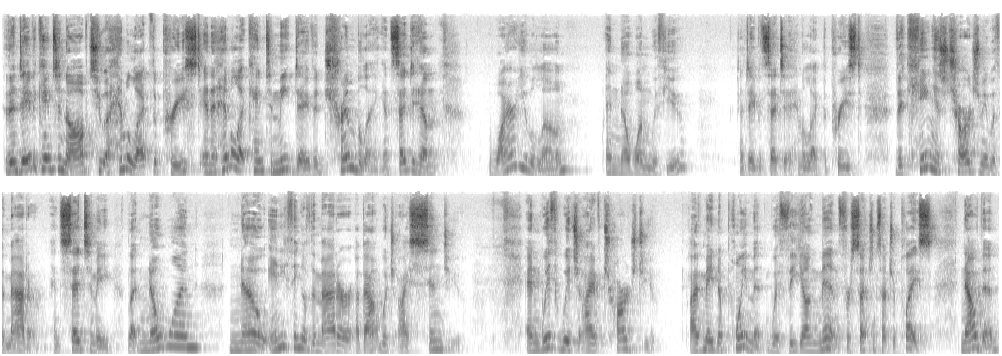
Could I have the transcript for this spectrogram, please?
Then David came to Nob to Ahimelech the priest, and Ahimelech came to meet David, trembling, and said to him, Why are you alone, and no one with you? And David said to Ahimelech the priest, The king has charged me with a matter, and said to me, Let no one know anything of the matter about which I send you, and with which I have charged you. I've made an appointment with the young men for such and such a place. Now then,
